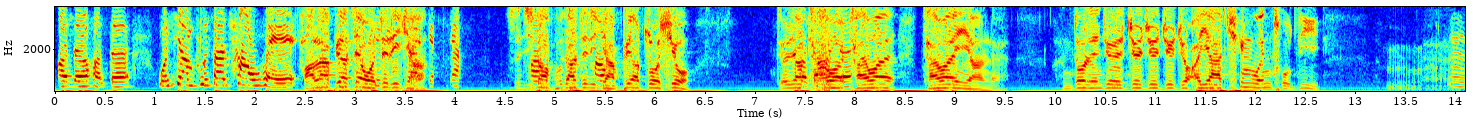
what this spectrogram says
好的好的，我向菩萨忏悔。好了，不要在我这里讲，讲。自己到菩萨这里讲，不要作秀，就像台湾台湾台湾一样的，很多人就就就就就哎呀亲吻土地，嗯，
